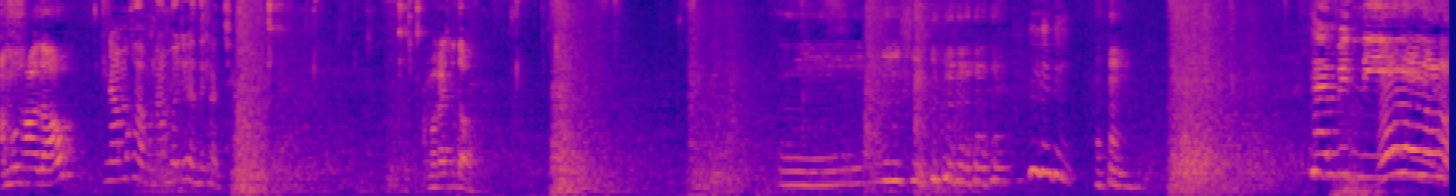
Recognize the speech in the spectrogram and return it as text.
আম্মু খাওয়া দাও। না আমি খাব না আমি এখান থেকে খাচ্ছি। আমাকে একটু দাও। Happy new.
